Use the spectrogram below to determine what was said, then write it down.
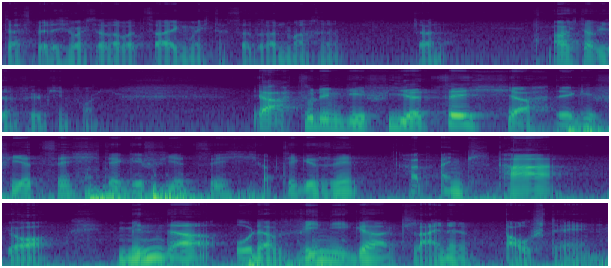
das werde ich euch dann aber zeigen, wenn ich das da dran mache. Dann mache ich da wieder ein Filmchen von. Ja, zu dem G40. Ja, der G40, der G40, habt ihr gesehen, hat ein paar, ja, minder oder weniger kleine Baustellen.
